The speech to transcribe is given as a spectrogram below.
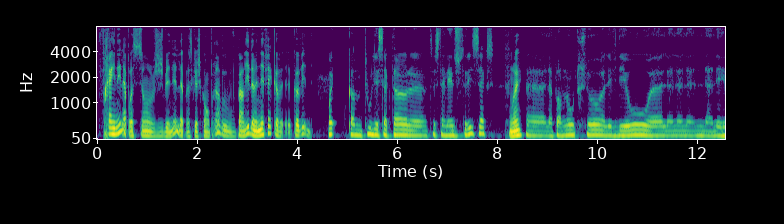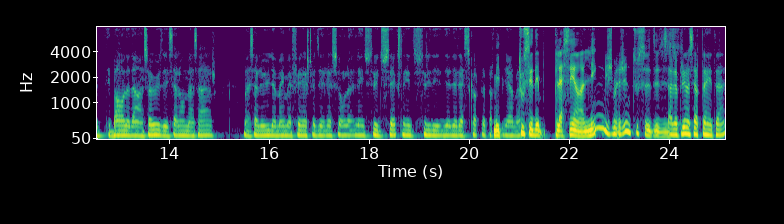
freiner la prostitution juvénile, d'après ce que je comprends. Vous, vous parliez d'un effet co- COVID. Oui, comme tous les secteurs, euh, c'est une industrie, le sexe. Oui. Euh, la porno, tout ça, les vidéos, euh, le- le- le- la- les, les bars de danseuses, les salons de massage. Ben, ça a eu le même effet, je te dirais, sur l'industrie du sexe, l'industrie de, de l'escorte Mais particulièrement. tout s'est déplacé en ligne, j'imagine? Tout. Ça a pris un certain temps.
